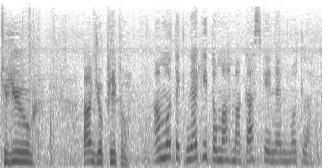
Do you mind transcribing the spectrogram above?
to you and your people. Nen mutlak.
